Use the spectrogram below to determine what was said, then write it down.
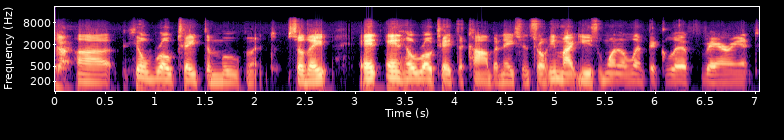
Yeah. Uh, he'll rotate the movement. So they and, and he'll rotate the combination. So he might use one Olympic lift variant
